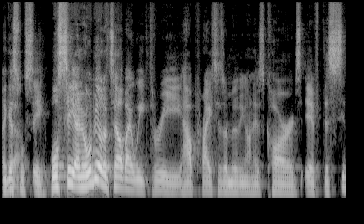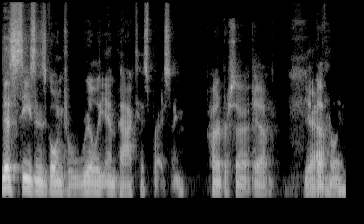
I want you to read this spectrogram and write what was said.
I guess yeah. we'll see. We'll see. I mean, we'll be able to tell by week three how prices are moving on his cards if this this season is going to really impact his pricing. Hundred percent. Yeah. Yeah. Definitely.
